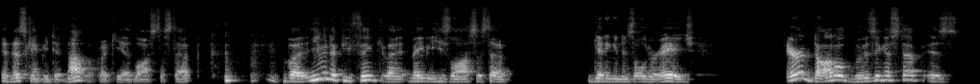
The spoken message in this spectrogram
in this game, he did not look like he had lost a step. but even if you think that maybe he's lost a step getting in his older age, Aaron Donald losing a step is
